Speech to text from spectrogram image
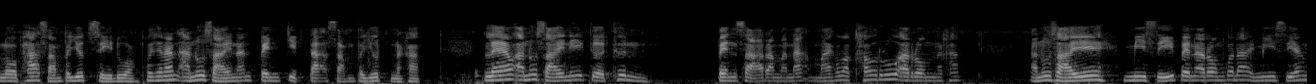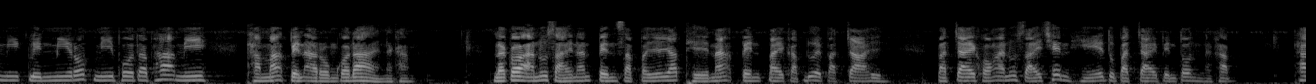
โลภะสัมปยุตสี่ดวง เพราะฉะนั้นอนุสัยนั้นเป็นจิตตะสัมปยุตนะครับ แล้วอนุสัยนี้เกิดขึ้นเป็นสารมณะ หมายความว่าเขารู้อารมณ์นะครับ อนุสัยมีสีเป็นอารมณ์ก็ได้ มีเสียง มีกลิ่น มีรส มีโพธาภามีธรรมะเป็นอารมณ์ก็ได้นะครับ แล้วก็อนุสัยนั้นเป็นสัพพยยัตเถนะเป็นไปกับด้วยปัจจัย ปัจจัยของอนุสัย เช่น เหตุปัจจัยเป็นต้นนะครับ ถ้า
